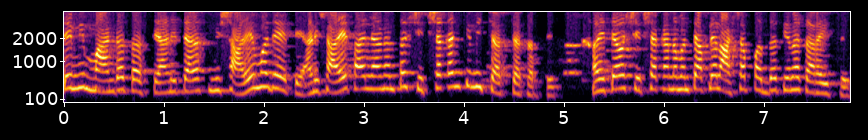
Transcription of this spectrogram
ते मी मांडत असते आणि त्यावेळेस मी शाळेमध्ये येते. आणि शाळेत आल्यानंतर शिक्षकांची मी चर्चा करते. आणि तेव्हा शिक्षकांना म्हणते आपल्याला अशा पद्धतीनं करायचंय.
